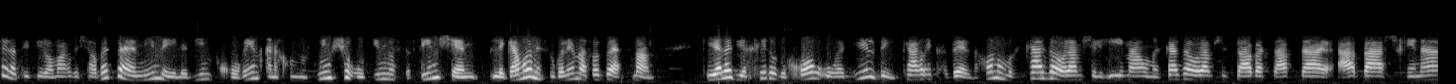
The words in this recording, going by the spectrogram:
שרציתי לומר, זה שהרבה פעמים לילדים בכורים אנחנו נותנים שירותים נוספים שהם לגמרי מסוגלים לעשות בעצמם. כי ילד יחיד או בכור הוא רגיל בעיקר לקבל, נכון? הוא מרכז העולם של אימא, הוא מרכז העולם של סבא, סבתא, אבא, שכנה.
